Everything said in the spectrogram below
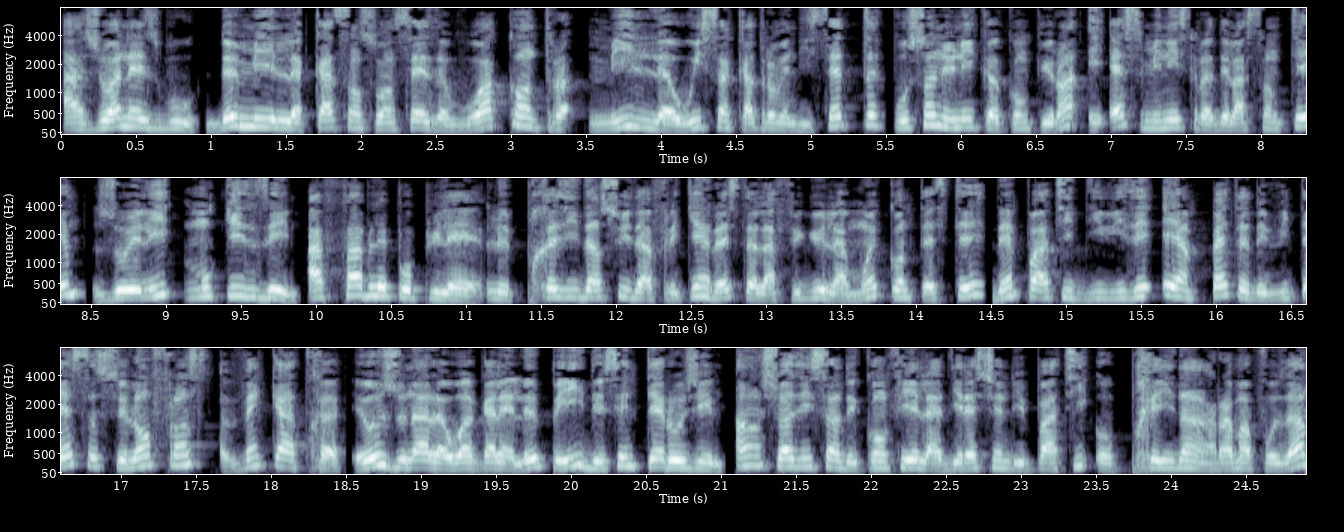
à Johannesburg. 2476 voix contre 1897 pour son unique concurrent et ex-ministre de la Santé, Zoeli Mukinzi. Affable populaire, le président sud-africain reste la figure la moins contestée d'un parti divisé et en perte de vitesse selon France 24. Et au journal Ouagalais, le pays de s'interroger. En choisissant de confier la direction du parti au président Ramaphosa,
